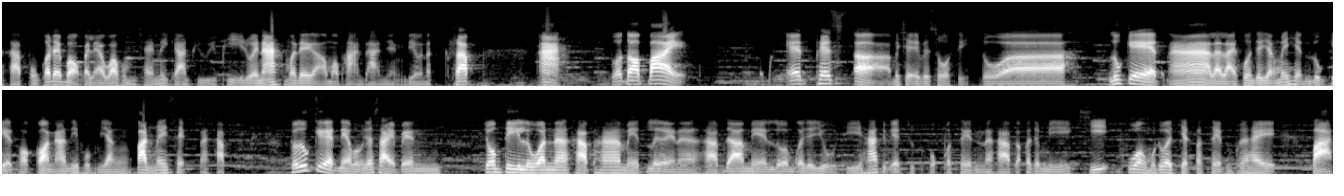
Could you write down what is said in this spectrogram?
ะครับ ผมก็ได้บอกไปแล้วว่าผมใช้ในการ PVP ด้วยนะ ไม่ได้เอามาผ่านด่านอย่างเดียวนะครับ อะ ตัวต่อไป เอสเพสอ่าไม่ใช่เอสเพสโซสิ ตัวลูกเกดอ่าหลายๆ คนจะยังไม่เห็นลูกเกดเพราะก่อนหน้านี้ผมยังปั้นไม่เสร็จนะครับ ตัวลูกเกดเนี่ยผมจะใส่เป็นโจมตีล้วนนะครับ 5 เม็ดเลยนะครับ ดาเมจรวมก็จะอยู่ที่ 51.6%นะครับ แล้วก็จะมีคิพ่วงมาด้วย 7%เพื่อให้ปาด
